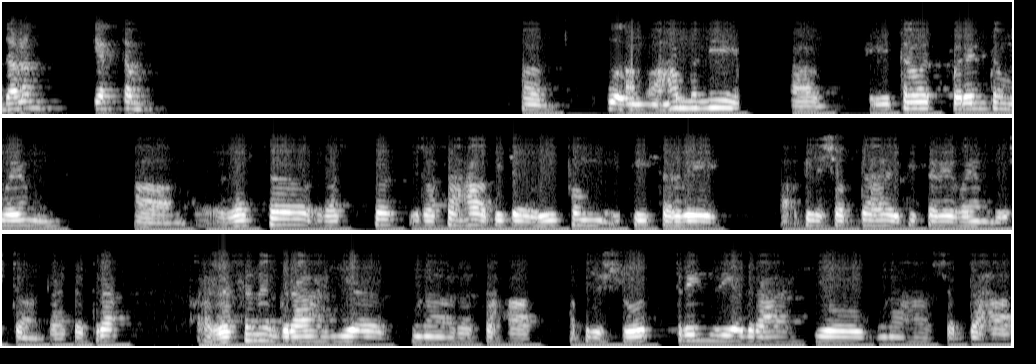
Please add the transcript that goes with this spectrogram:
दलं त्यक्तम्? अहं मन्ये एतावत् पर्यन्तं वयं रस रस, रसः अपि च रूपम् इति सर्वे, अपि च शब्दः इति सर्वे वयं दृष्टवन्तः तत्र रसनग्राह्यगुणरसः अपि च श्रोत्रेन्द्रियग्राह्यो गुणः शब्दः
